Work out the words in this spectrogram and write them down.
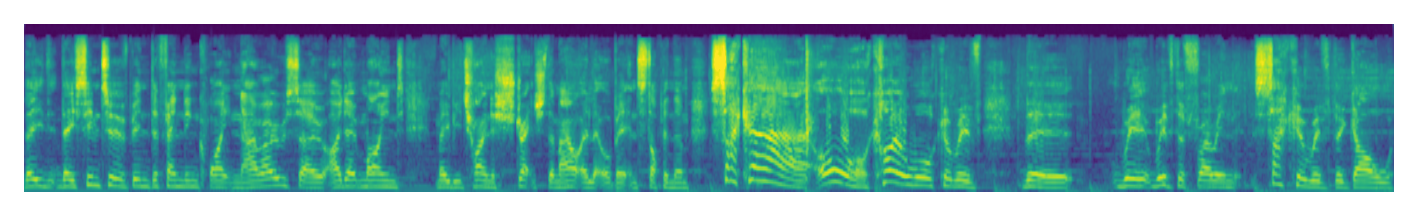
they they seem to have been defending quite narrow, so I don't mind maybe trying to stretch them out a little bit and stopping them. Saka! Oh, Kyle Walker with the with, with the throw in, Saka with the goal.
